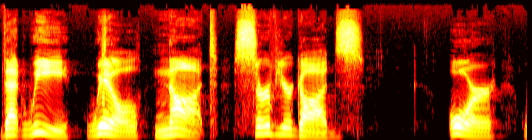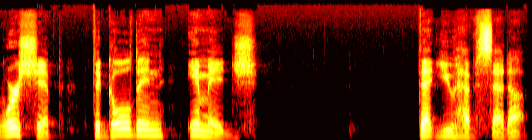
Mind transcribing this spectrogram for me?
that we will not serve your gods or worship the golden image that you have set up.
